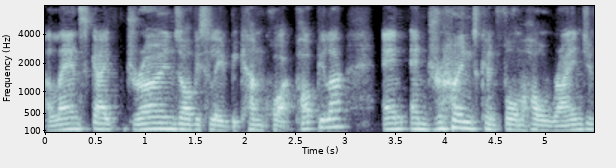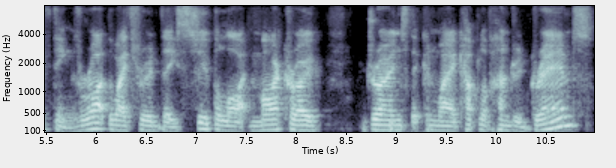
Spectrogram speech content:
a landscape. Drones obviously have become quite popular and, and drones can form a whole range of things right the way through these super light micro drones that can weigh a couple of hundred grams.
